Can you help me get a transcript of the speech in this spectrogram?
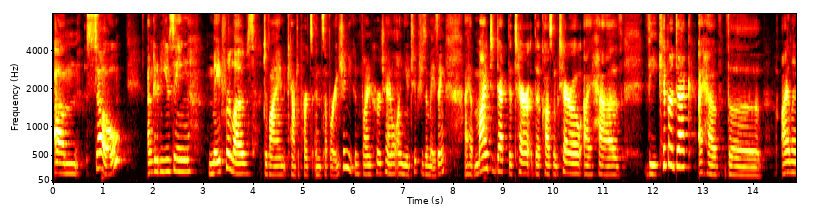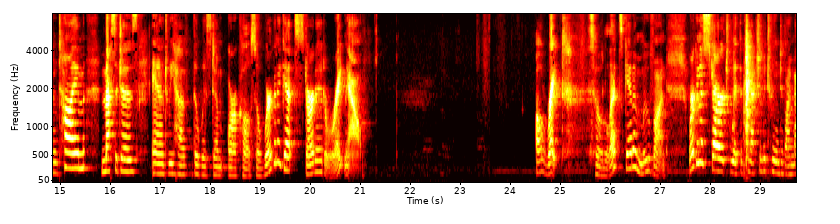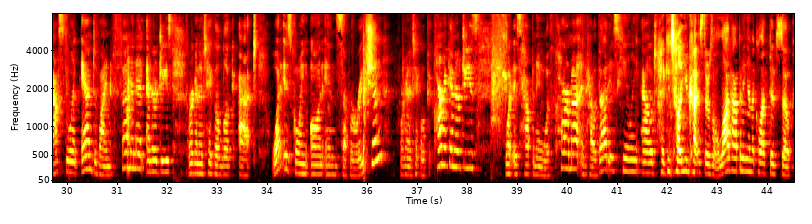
Um, so I'm going to be using Made for Love's Divine Counterparts in Separation. You can find her channel on YouTube. She's amazing. I have my deck, the tarot, the Cosmic Tarot. I have the Kipper deck. I have the Island Time messages, and we have the Wisdom Oracle. So we're going to get started right now. All right. So let's get a move on. We're going to start with the connection between divine masculine and divine feminine energies. We're going to take a look at what is going on in separation. We're going to take a look at karmic energies, what is happening with karma and how that is healing out. I can tell you guys there's a lot happening in the collective, so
